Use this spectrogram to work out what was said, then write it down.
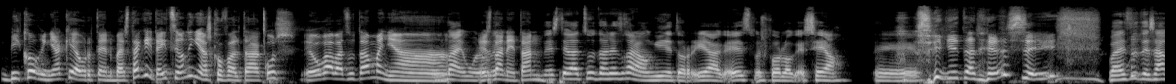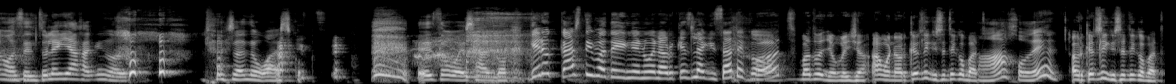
biko ginake aurten. Ba, ez dakit, aitze ondin asko falta, akus. Egoga batzutan, baina Bai, bueno, ez danetan. Beste batzutan ez gara ongi etorriak, ez? Pues por lo que sea. Eh, Zinetan, ez? Zei. ba, ez dut esango, zentzulegia jakingo dut. Esan dugu asko. ez dugu esango. Gero casting bat egin genuen aurkezleak izateko. Bat? Bat baino gehiago. Ah, bueno, aurkezlik izeteko bat. Ah, joder. Aurkezlik izeteko bat.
